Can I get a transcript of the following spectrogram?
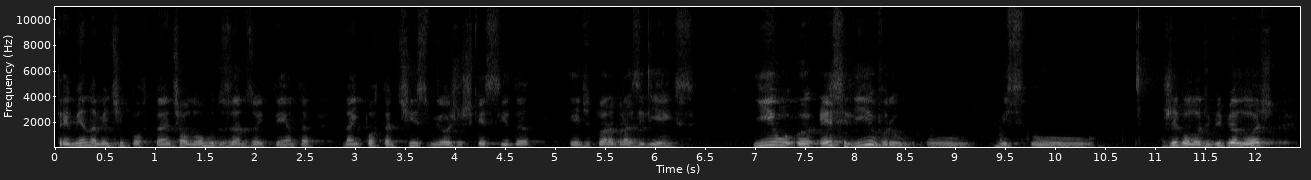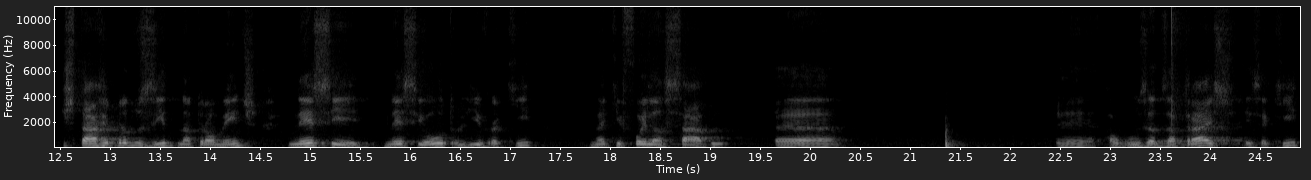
tremendamente importante ao longo dos anos 80 na importantíssima e hoje esquecida editora brasiliense. E o, esse livro, o, o Gigolô de Bibelôs, está reproduzido naturalmente nesse, nesse outro livro aqui, né, que foi lançado é, é, alguns anos atrás, esse aqui,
